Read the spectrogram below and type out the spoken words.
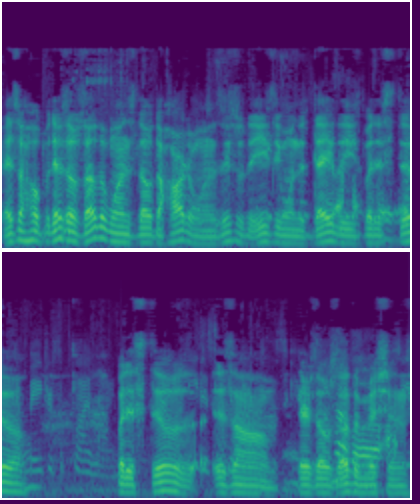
There's a whole, but there's those other ones though, the harder ones. These are the easy ones, the dailies, but it's still, Major supply line. but it still is um. There's those other Uh, missions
